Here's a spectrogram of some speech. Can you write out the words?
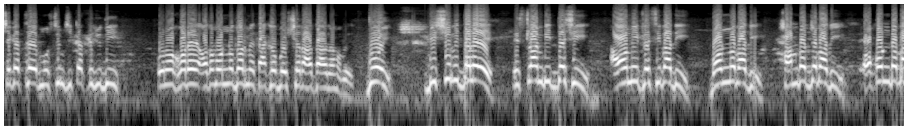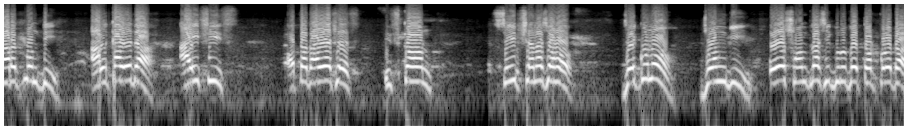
সেক্ষেত্রে মুসলিম শিক্ষার্থী যদি কোনো করে অথবা অন্য ধর্মে তাকে বহিষ্কার আওতা আনা হবে। দুই, বিশ্ববিদ্যালয়ে ইসলাম বিদ্বেষী, আওয়ামী ফেসিবাদী, বর্ণবাদী, সাম্রাজ্যবাদী, অখণ্ড ভারতপন্থী আল কায়েদা আইসিস, অর্থাৎ আইএসএস, ইসকন, শিব সেনাসহ যে কোনো জঙ্গি ও সন্ত্রাসী গ্রুপের তৎপরতা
